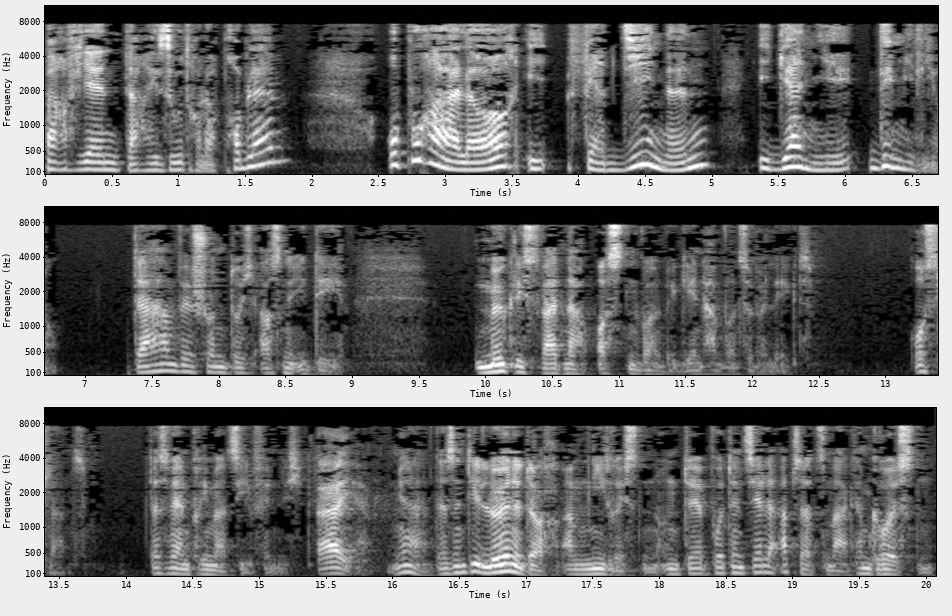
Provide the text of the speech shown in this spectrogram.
parviennent à résoudre leurs problèmes, on pourra alors y verdienen, y gagner des millions. Da haben wir schon durchaus eine Idee. Möglichst weit nach Osten wollen wir gehen, haben wir uns überlegt. Russland. Das wäre ein prima Ziel, finde ich. Ah ja. Ja, da sind die Löhne doch am niedrigsten und der potenzielle Absatzmarkt am größten.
